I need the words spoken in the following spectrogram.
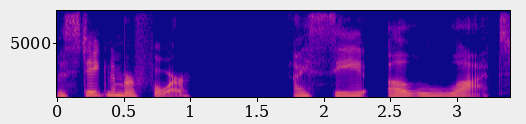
Mistake number four I see a lot.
